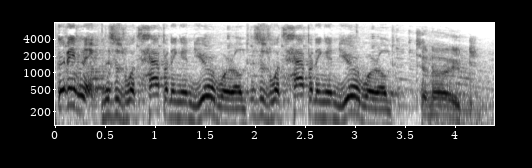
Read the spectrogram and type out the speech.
Good evening. This is what's happening in your world. This is what's happening in your world. tonight.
